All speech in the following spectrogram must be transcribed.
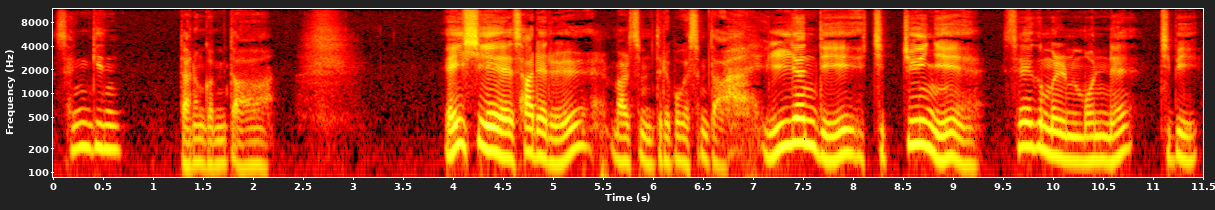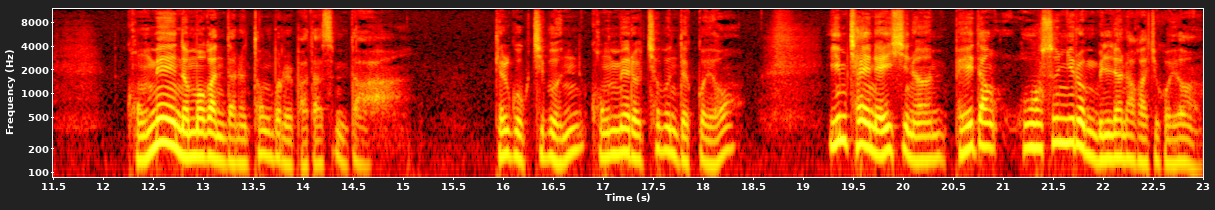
생긴다는 겁니다. A씨의 사례를 말씀드려 보겠습니다. 1년 뒤 집주인이 세금을 못 내 집이 공매에 넘어간다는 통보를 받았습니다. 결국 집은 공매로 처분됐고요. 임차인 A씨는 배당 5순위로 밀려나 가지고요.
